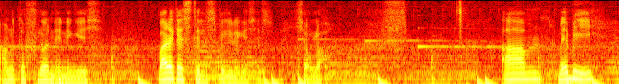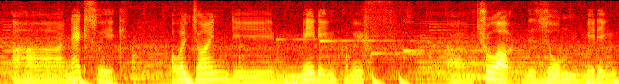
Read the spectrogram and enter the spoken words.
I'm not too fluent in English. But I can still speak in English inshallah. Um maybe uh next week I will join the meeting with um, throughout the Zoom meeting,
